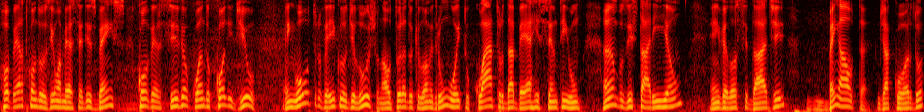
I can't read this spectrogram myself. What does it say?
Roberto conduziu uma Mercedes-Benz conversível quando colidiu em outro veículo de luxo na altura do quilômetro 184 da BR-101. Ambos estariam em velocidade bem alta, de acordo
